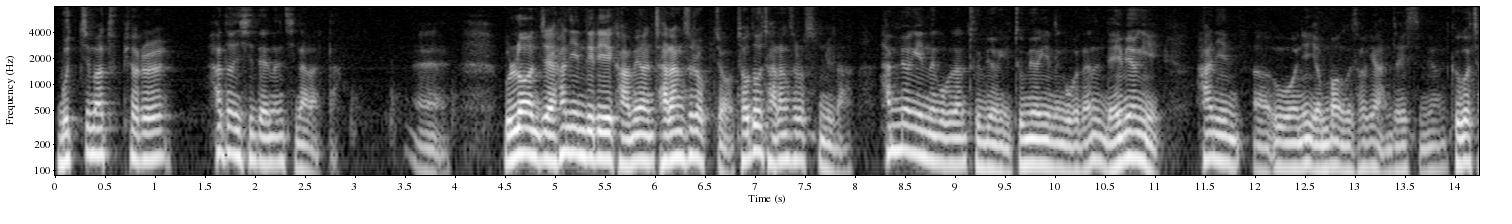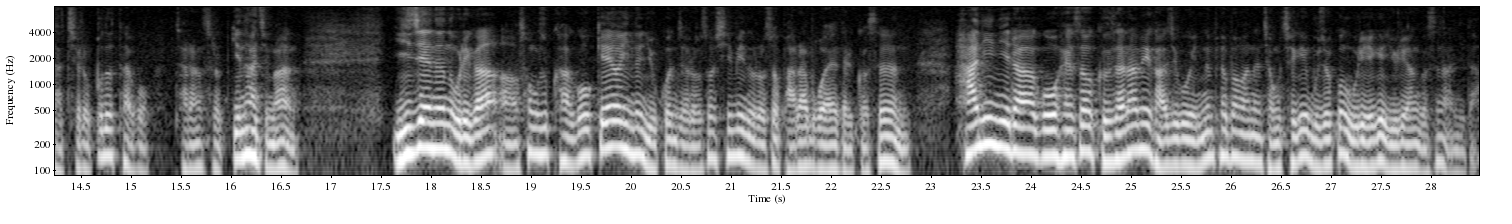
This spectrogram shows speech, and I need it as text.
묻지마 투표를 하던 시대는 지나갔다. 예. 물론 이제 한인들이 가면 자랑스럽죠. 저도 자랑스럽습니다. 한 명이 있는 것보다는 두 명이, 두 명이 있는 것보다는 네 명이 한인 어, 의원이 연방 의석에 앉아 있으면 그것 자체로 뿌듯하고 자랑스럽긴 하지만 이제는 우리가 어, 성숙하고 깨어있는 유권자로서 시민으로서 바라보아야 될 것은 한인이라고 해서 그 사람이 가지고 있는 표방하는 정책이 무조건 우리에게 유리한 것은 아니다.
